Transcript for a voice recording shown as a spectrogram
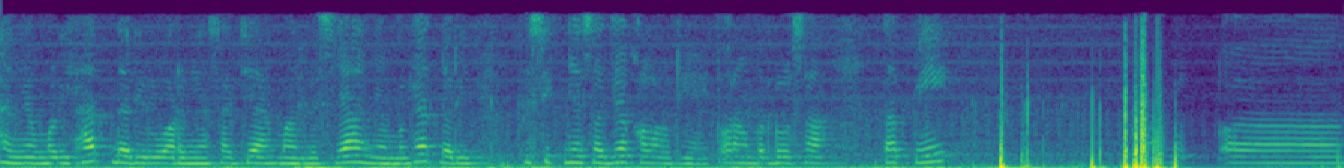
hanya melihat dari luarnya saja, manusia hanya melihat dari fisiknya saja kalau dia itu orang berdosa, tapi uh,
